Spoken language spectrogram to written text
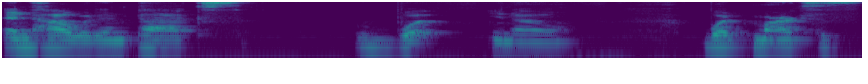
and how it impacts what you know what Marx is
